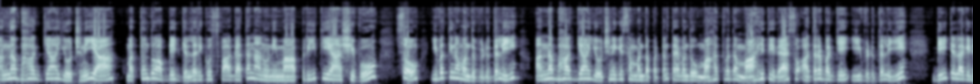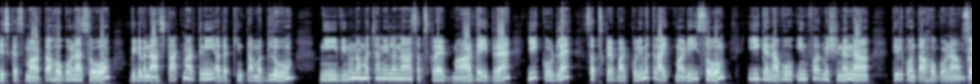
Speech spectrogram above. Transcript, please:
ಅನ್ನಭಾಗ್ಯ ಯೋಜನೆಯ ಮತ್ತೊಂದು ಅಪ್ಡೇಟ್ ಎಲ್ಲರಿಗೂ ಸ್ವಾಗತ. ನಾನು ನಿಮ್ಮ ಪ್ರೀತಿಯ ಶಿವು. ಸೊ ಇವತ್ತಿನ ಒಂದು ವಿಡಿಯೋದಲ್ಲಿ ಅನ್ನಭಾಗ್ಯ ಯೋಜನೆಗೆ ಸಂಬಂಧಪಟ್ಟಂತೆ ಒಂದು ಮಹತ್ವದ ಮಾಹಿತಿ ಇದೆ. ಸೊ ಅದರ ಬಗ್ಗೆ ಈ ವಿಡಿಯೋದಲ್ಲಿ ಡೀಟೇಲ್ ಆಗಿ ಡಿಸ್ಕಸ್ ಮಾಡ್ತಾ ಹೋಗೋಣ. ಸೊ ವಿಡಿಯೋವನ್ನ ಸ್ಟಾರ್ಟ್ ಮಾಡ್ತೀನಿ. ಅದಕ್ಕಿಂತ ಮೊದಲು ನೀವಿನ್ನೂ ನಮ್ಮ ಚಾನೆಲನ್ನು ಸಬ್ಸ್ಕ್ರೈಬ್ ಮಾಡದೇ ಇದ್ರೆ ಈ ಕೂಡಲೇ ಸಬ್ಸ್ಕ್ರೈಬ್ ಮಾಡ್ಕೊಳ್ಳಿ ಮತ್ತು ಲೈಕ್ ಮಾಡಿ. ಸೊ ಈಗ ನಾವು ಇನ್ಫಾರ್ಮೇಷನನ್ನು ತಿಳ್ಕೊಂತ ಹೋಗೋಣ. ಸೊ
